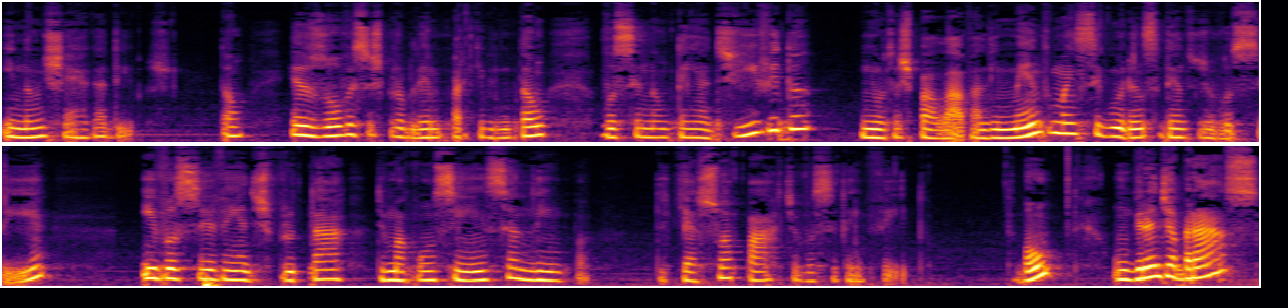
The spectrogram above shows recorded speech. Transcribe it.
e não enxerga Deus. Então, resolva esses problemas para que então você não tenha dívida, em outras palavras, alimenta uma insegurança dentro de você e você venha desfrutar de uma consciência limpa de que a sua parte você tem feito. Tá bom? Um grande abraço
